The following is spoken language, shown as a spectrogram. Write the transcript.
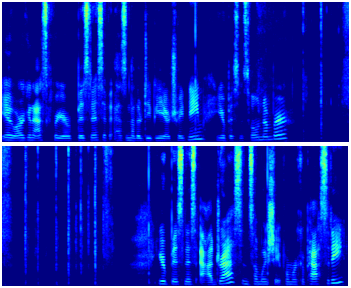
You are going to ask for your business if it has another DBA or trade name, your business phone number, your business address in some way, shape, form, or capacity.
